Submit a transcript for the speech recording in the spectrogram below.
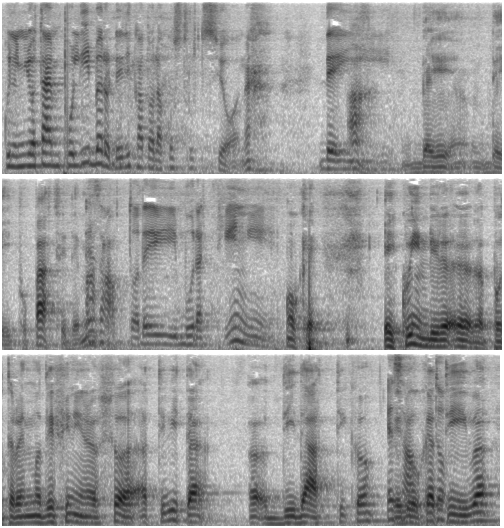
Quindi il mio tempo libero è dedicato alla costruzione dei, ah, dei, dei pupazzi, dei mappi. Esatto, dei burattini. Ok, e quindi eh, potremmo definire la sua attività eh, didattico-educativa, esatto.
